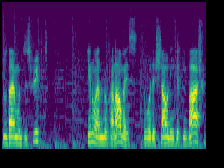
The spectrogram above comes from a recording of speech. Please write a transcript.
do Diamond District, que não é no meu canal, mas eu vou deixar o link aqui embaixo.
